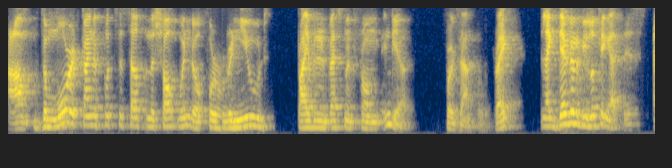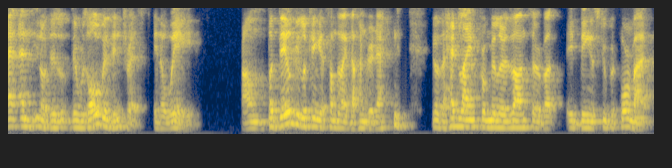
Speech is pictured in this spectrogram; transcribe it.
um, the more it kind of puts itself in the shop window for renewed private investment from India, for example, right? Like they're going to be looking at this, and, and you know, there was always interest in a way, um, but they'll be looking at something like the hundred, and you know, the headline from Miller's answer about it being a stupid format.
